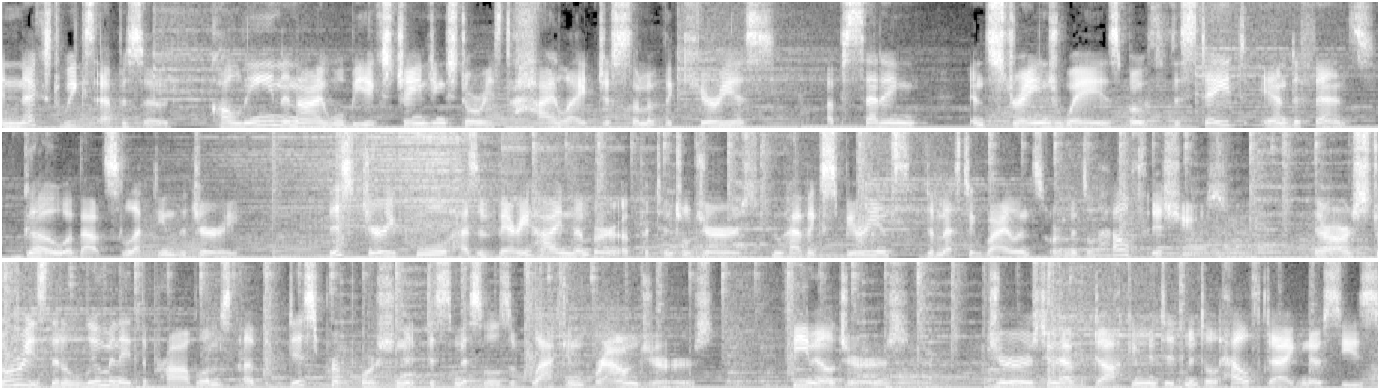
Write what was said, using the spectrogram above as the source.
In next week's episode, Colleen and I will be exchanging stories to highlight just some of the curious, upsetting, and strange ways both the state and defense go about selecting the jury. This jury pool has a very high number of potential jurors who have experienced domestic violence or mental health issues. There are stories that illuminate the problems of disproportionate dismissals of black and brown jurors, female jurors, jurors who have documented mental health diagnoses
